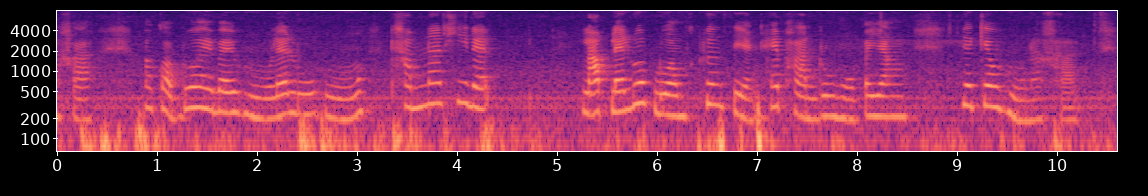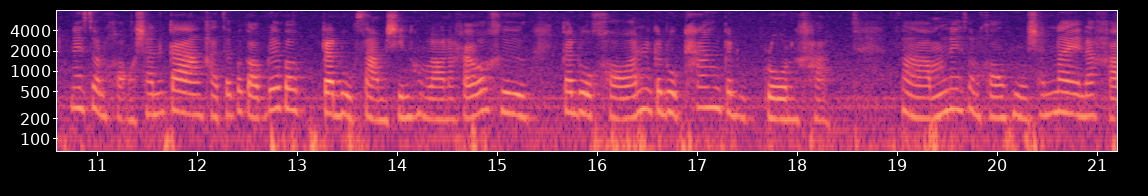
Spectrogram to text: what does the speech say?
นะคะ ประกอบด้วยใบหูและรูหูทำหน้าที่และ รับและรวบรวมคลื่นเสียงให้ผ่านรูหูไปยังเยื่อแก้วหูนะคะ ในส่วนของชั้นกลางค่ะจะประกอบด้วยกระดูก 3 ชิ้นของเรานะคะ ก็คือกระดูกค้อนกระดูกทั่งกระดูกโกรนค่ะ 3. ในส่วนของหูชั้นในนะคะ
